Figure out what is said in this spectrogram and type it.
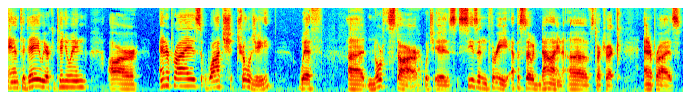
And today we are continuing our Enterprise Watch trilogy with uh, North Star, which is season three, episode nine of Star Trek Enterprise.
